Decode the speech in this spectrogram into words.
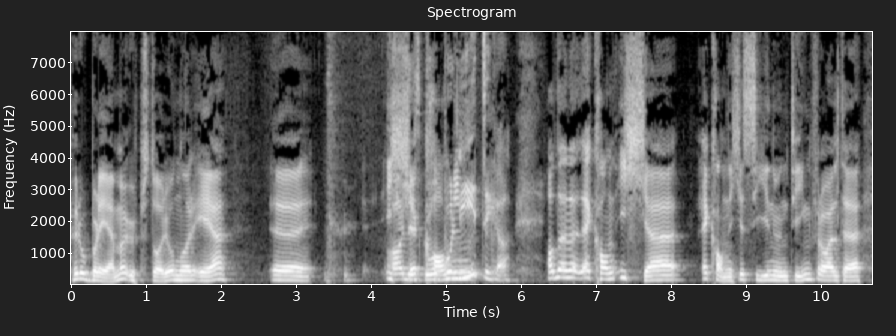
problemet oppstår jo når jeg eh, ikke kan politiker! At jeg kan ikke Jeg kan ikke si noen ting fra eller til.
